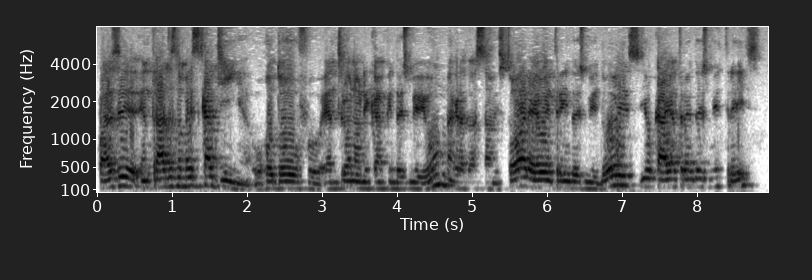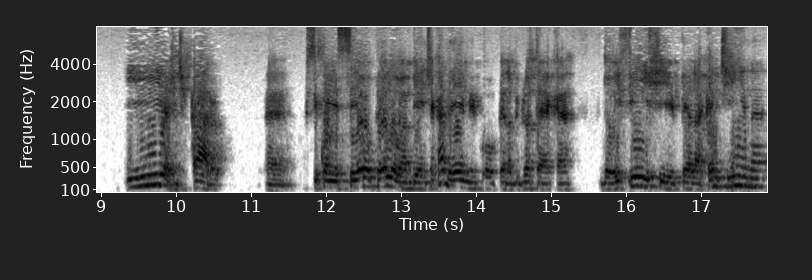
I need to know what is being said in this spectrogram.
quase entradas numa escadinha. O Rodolfo entrou na Unicamp em 2001, na graduação em História, eu entrei em 2002 e o Caio entrou em 2003. E a gente, claro, é, se conheceu pelo ambiente acadêmico, pela biblioteca do IFISH, pela cantina,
